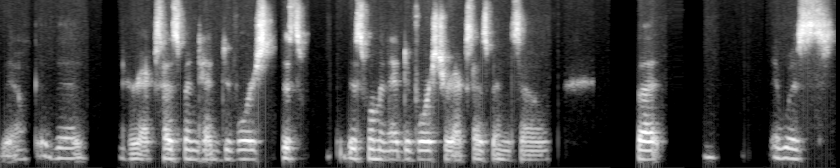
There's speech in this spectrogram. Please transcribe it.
you know, the, her ex-husband had divorced this this woman had divorced her ex-husband so but it was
